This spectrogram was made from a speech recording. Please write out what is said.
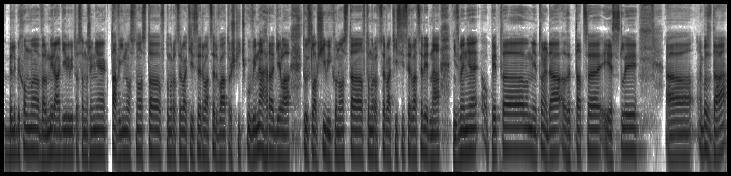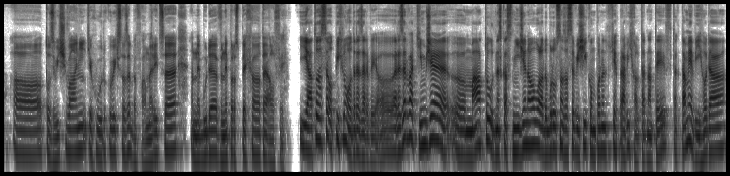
Byli bychom velmi rádi, kdyby to samozřejmě ta výnosnost v tom roce 2022 trošičku vynahradila tu slabší výkonnost v tom roce 2021. Nicméně opět eh, mě to nedá zeptat zeptat se, jestli nebo zda to zvýšování těch úrokových sazeb v Americe nebude v neprospěch té alfy. Já to zase odpíchnu od rezervy. Rezerva tím, že e, má tu dneska sníženou, ale do budoucna zase vyšší komponentu těch pravých alternativ, tak tam je výhoda,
